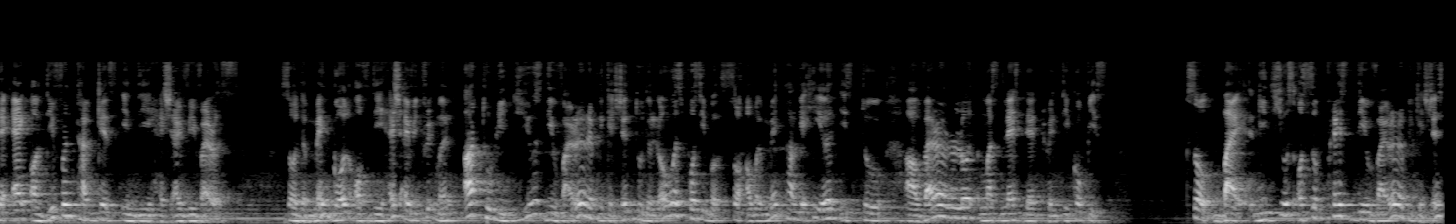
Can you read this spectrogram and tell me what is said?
that act on different targets in the HIV virus. So the main goal of the HIV treatment are to reduce the viral replication to the lowest possible. So our main target here is to uh, viral load must less than 20 copies. So by reduce or suppress the viral replications,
